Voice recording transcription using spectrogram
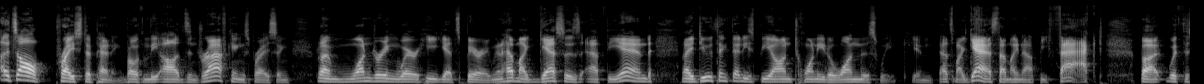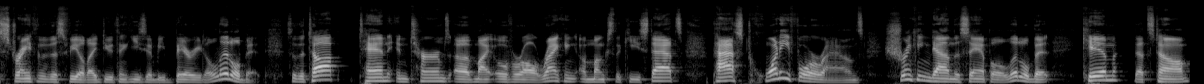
It's all price depending, both in the odds and DraftKings pricing, but I'm wondering where he gets buried. I'm going to have my guesses at the end, and I do think that he's beyond 20 to 1 this week. And that's my guess. That might not be fact, but with the strength of this field, I do think he's going to be buried a little bit. So the top 10 in terms of my overall ranking amongst the key stats. Past 24 rounds, shrinking down the sample a little bit. Kim, that's Tom.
